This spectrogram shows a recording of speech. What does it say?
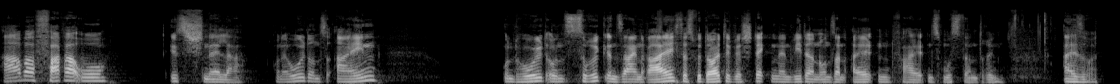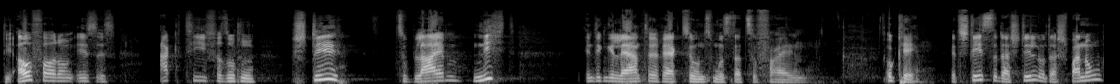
aber Pharao ist schneller und er holt uns ein und holt uns zurück in sein Reich. Das bedeutet, wir stecken dann wieder in unseren alten Verhaltensmustern drin. Also die Aufforderung ist, ist aktiv versuchen, still zu bleiben, nicht in den gelernte Reaktionsmuster zu fallen. Okay, jetzt stehst du da still unter Spannung.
